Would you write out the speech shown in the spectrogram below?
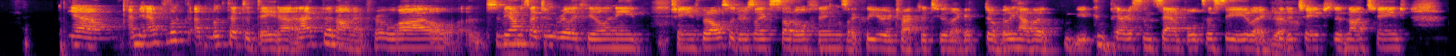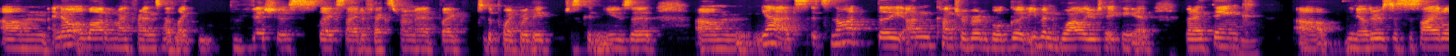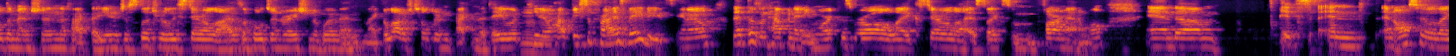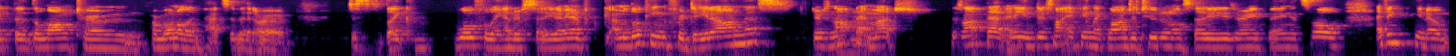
Yeah, I mean, I've looked, I've looked at the data, and I've been on it for a while. To be honest, I didn't really feel any change, but also there's like subtle things like who you're attracted to. Like I don't really have a comparison sample to see like yeah. did it change, did it not change. Um, I know a lot of my friends had like vicious like side effects from it, like to the point where they just couldn't use it. Um, yeah, it's it's not the uncontrovertible good even while you're taking it, but I think. Mm-hmm uh, you know, there's a societal dimension, the fact that, you know, just literally sterilize a whole generation of women. Like a lot of children back in the day would, mm-hmm. you know, mm-hmm. have be surprise babies, you know, that doesn't happen anymore because we're all like sterilized like some farm animal. And, um, it's and and also like the the long-term hormonal impacts of it are just like woefully understudied i mean i am looking for data on this there's not mm-hmm. that much there's not that any there's not anything like longitudinal studies or anything. It's all i think you know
